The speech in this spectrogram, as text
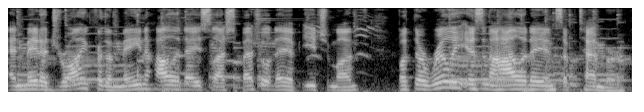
and made a drawing for the main holiday slash special day of each month but there really isn't a holiday in September.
